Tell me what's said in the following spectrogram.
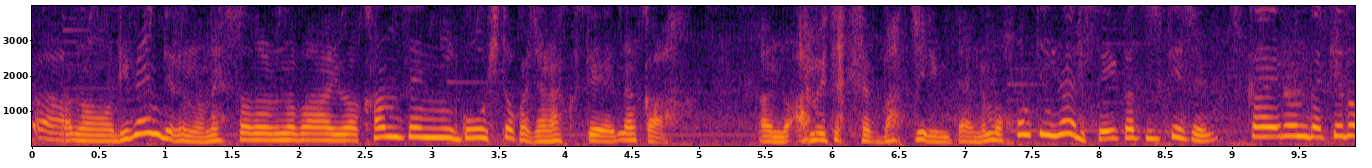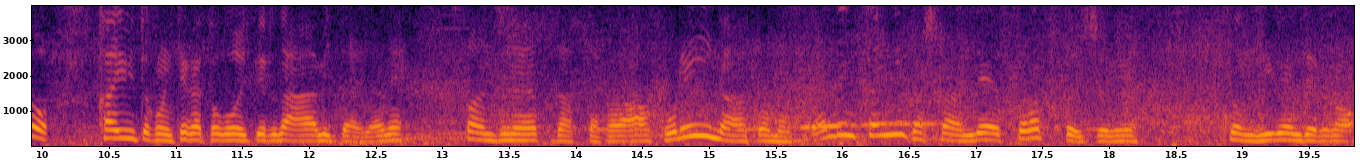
あの、リベンデルのね、サドルの場合は完全に合皮とかじゃなくて、なんか、あの、雨対策バッチリみたいな、もう本当にいわゆる生活自転車に使えるんだけど、かゆいとこに手が届いてるなみたいなね、感じのやつだったから、あ、これいいなと思って、完全に再入荷したんで、ストラップと一緒にね、そのリベンデルの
